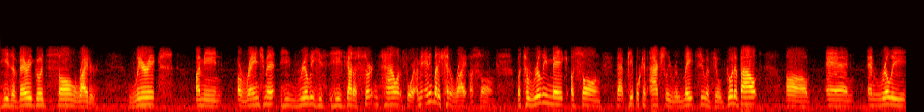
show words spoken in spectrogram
he's a very good songwriter. Lyrics, I mean, arrangement, he really he's he's got a certain talent for it. I mean, anybody can write a song, but to really make a song that people can actually relate to and feel good about, uh, and and really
